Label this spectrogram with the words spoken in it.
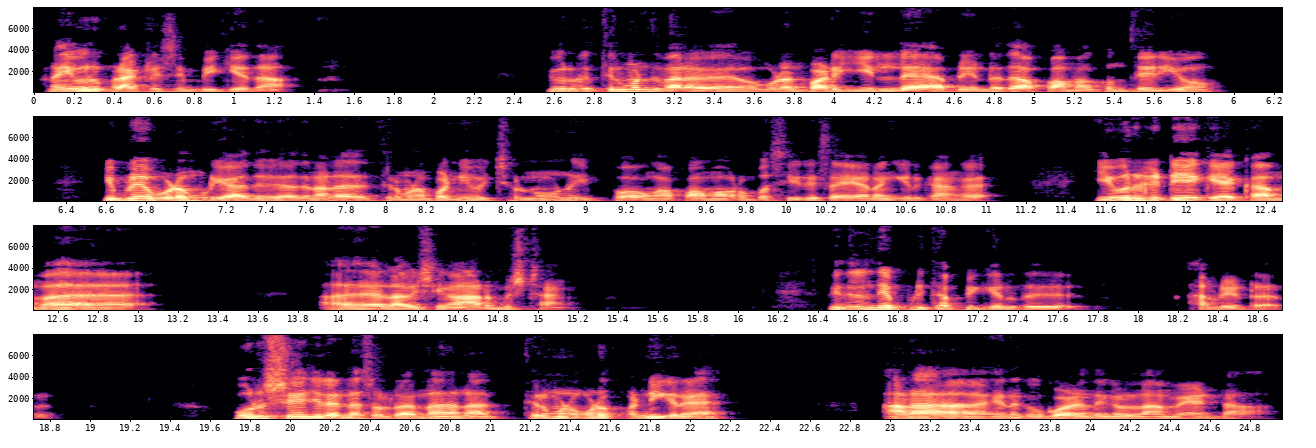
ஆனால் இவரும் ப்ராக்டிஸ் எம்பிக்கே தான். இவருக்கு திருமணத்து மேலே உடன்பாடு இல்லை அப்படின்றது அப்பா அம்மாவுக்கும் தெரியும். இப்படியே விட முடியாது. அதனால் திருமணம் பண்ணி வச்சிடணும்னு இப்போ அவங்க அப்பா அம்மா ரொம்ப சீரியஸாக இறங்கியிருக்காங்க. இவர்கிட்டயே கேட்காம எல்லா விஷயங்களும் ஆரம்பிச்சிட்டாங்க. இதுலேருந்து எப்படி தப்பிக்கிறது அப்படின்றாரு. ஒரு ஸ்டேஜில் என்ன சொல்கிறாருன்னா நான் திருமணம் கூட பண்ணிக்கிறேன். ஆனால் எனக்கு குழந்தைங்கள்லாம் வேண்டாம்.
